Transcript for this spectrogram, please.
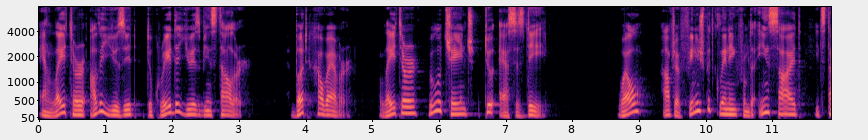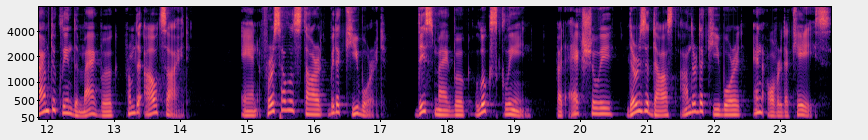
and later I will use it to create the USB installer. But however, later we will change to SSD. Well, after I finish with cleaning from the inside, it's time to clean the MacBook from the outside. And first I will start with a keyboard. This MacBook looks clean, but actually there is a dust under the keyboard and over the case.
